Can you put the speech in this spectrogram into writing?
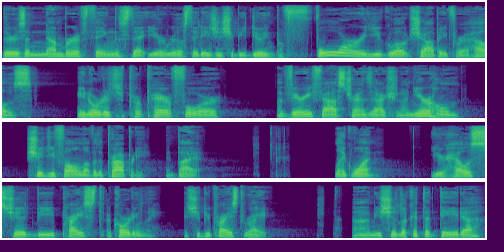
There's a number of things that your real estate agent should be doing before you go out shopping for a house in order to prepare for a very fast transaction on your home should you fall in love with the property and buy it. Like one, your house should be priced accordingly. It should be priced right. Um, you should look at the data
